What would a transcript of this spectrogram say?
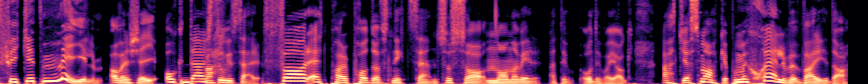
fick ett mail av en tjej och där Va? stod det så här. För ett par poddavsnitt sen så sa någon av er, att det, och det var jag, att jag smakar på mig själv varje dag.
